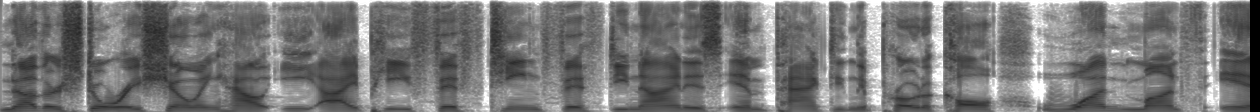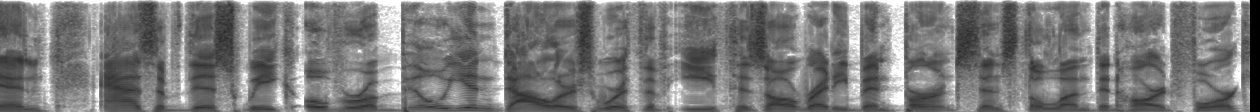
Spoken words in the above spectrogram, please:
Another story showing how EIP 1559 is impacting the protocol one month in. As of this week, over a billion dollars worth of ETH has already been burnt since the London hard fork.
